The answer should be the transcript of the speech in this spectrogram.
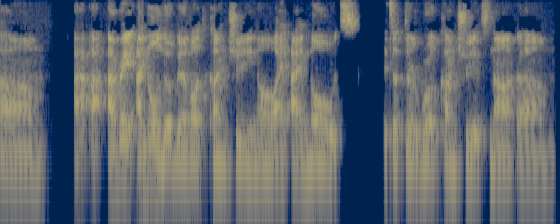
um, I I I, I know a little bit about the country. You know, I, I know it's it's a third world country. It's not um,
